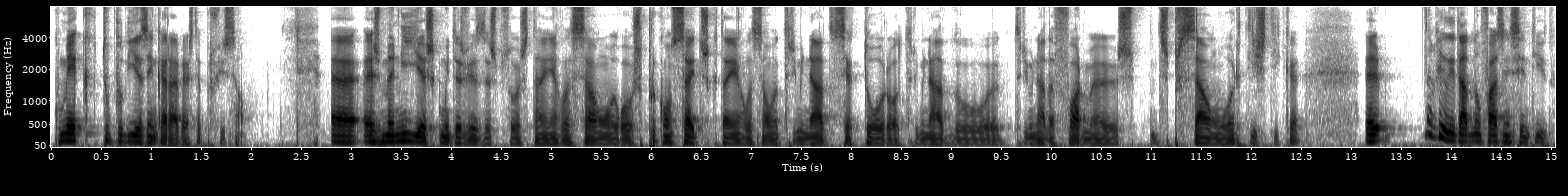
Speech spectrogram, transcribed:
como é que tu podias encarar esta profissão. Uh, as manias que muitas vezes as pessoas têm em relação aos preconceitos que têm em relação a determinado setor ou determinado, determinada forma de expressão ou artística, uh, na realidade não fazem sentido.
